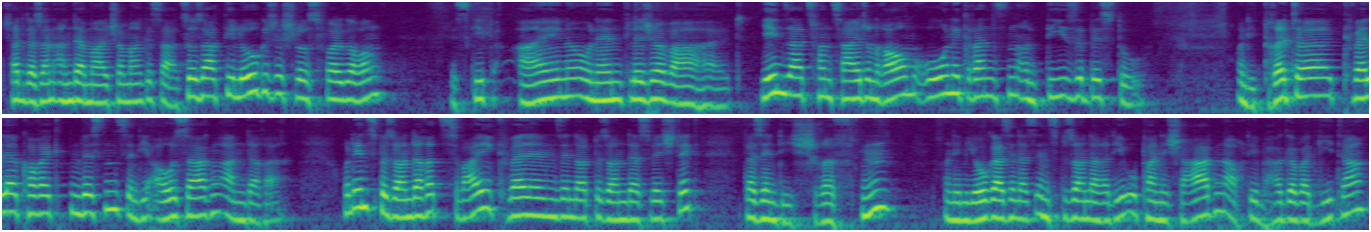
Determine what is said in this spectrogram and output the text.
Ich hatte das ein andermal schon mal gesagt. So sagt die logische Schlussfolgerung, es gibt eine unendliche Wahrheit, jenseits von Zeit und Raum, ohne Grenzen, und diese bist du. Und die dritte Quelle korrekten Wissens sind die Aussagen anderer. Und insbesondere zwei Quellen sind dort besonders wichtig. Das sind die Schriften, und im Yoga sind das insbesondere die Upanishaden, auch die Bhagavad Gita.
